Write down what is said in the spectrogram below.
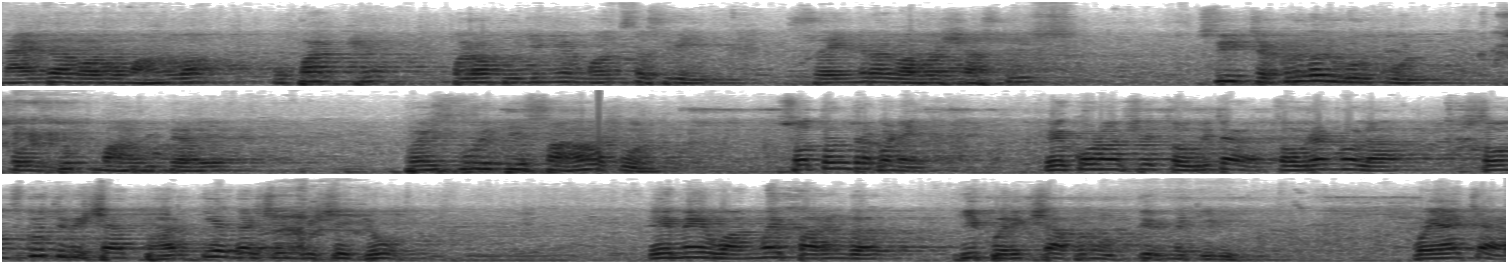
नायदा बाबा महानुभाव उपाख्य परमपूजनीय महंत श्री सैंगराज बाबा शास्त्री श्री चक्रधर गुरुकुल संस्कृत महाविद्यालय फैजपूर येथे सहा कोण स्वतंत्रपणे एकोणीसशे चौऱ्या चौऱ्याण्णवला संस्कृत विषयात भारतीय दर्शन विषय घेऊन एम ए वाङ्मय पारंगत ही परीक्षा आपण उत्तीर्ण केली. वयाच्या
